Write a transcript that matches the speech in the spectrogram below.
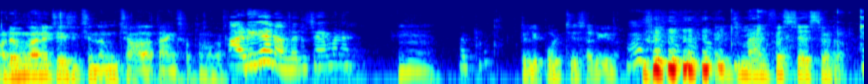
అడగంగానే చేసి ఇచ్చిందని చాలా థ్యాంక్స్ అత్తమ్మ గారు. అడిగానా మీరు చేయమని? పెళ్ళిపోటు చేసి అడిగిన. మేనిఫెస్ట్ చేస్తాడు.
